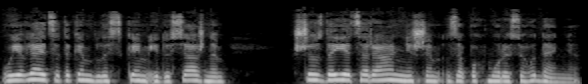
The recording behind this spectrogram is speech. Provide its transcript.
уявляється таким близьким і досяжним, що здається реальнішим за похмуре сьогодення.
